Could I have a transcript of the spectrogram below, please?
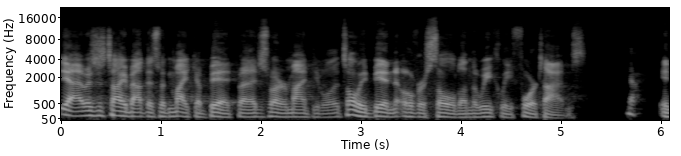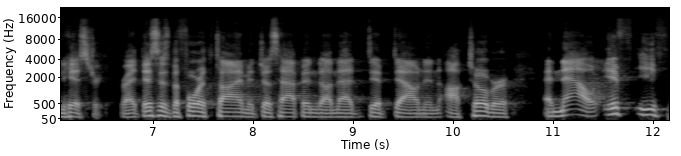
Yeah, I was just talking about this with Mike a bit, but I just want to remind people it's only been oversold on the weekly four times yeah. in history, right? This is the fourth time it just happened on that dip down in October. And now, if ETH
